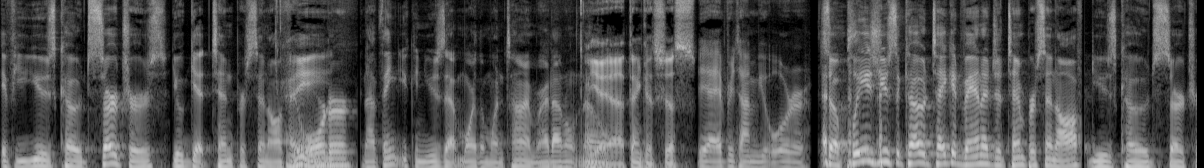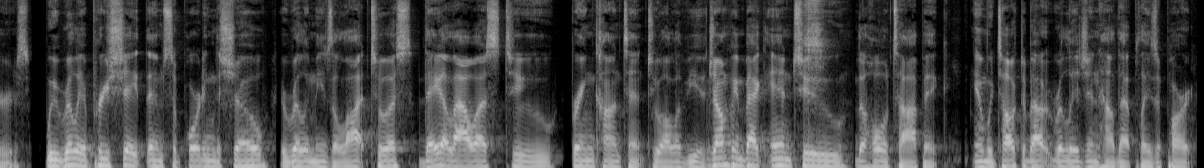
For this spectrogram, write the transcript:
If you use code searchers, you'll get 10% off Hey. your order. And I think you can use that more than one time, right? I don't know. Yeah, I think it's just Yeah, every time you order. So please use the code, take advantage of 10% off. Use code searchers. We really appreciate them supporting the show. It really means a lot to us. They allow us to bring content to all of you. Jumping back into the whole topic, and we talked about religion, how that plays a part.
